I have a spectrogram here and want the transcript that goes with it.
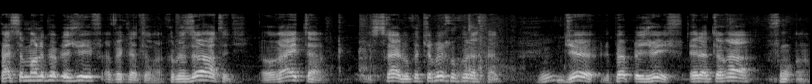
pas seulement le peuple juif, avec la Torah. Comme le Zohar te dit, Oraita, Israël, Dieu, le peuple juif et la Torah font un.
